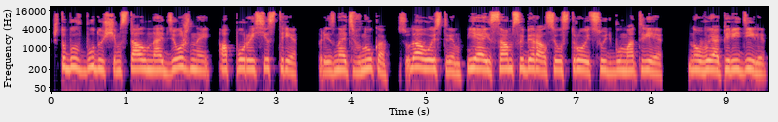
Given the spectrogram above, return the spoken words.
чтобы в будущем стал надежной опорой сестре. Признать внука? С удовольствием. Я и сам собирался устроить судьбу Матвея, но вы опередили.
